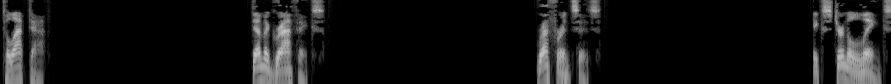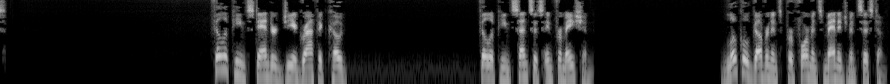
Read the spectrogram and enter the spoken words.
Talaptap Demographics. References. External links. Philippine Standard Geographic Code. Philippine Census Information. Local Governance Performance Management System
